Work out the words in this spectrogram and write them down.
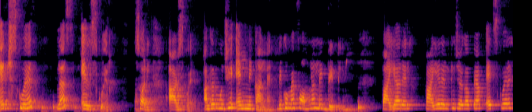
h square plus l square sorry r square अगर मुझे एल निकालना है, देखो मैं फॉर्मूला लिख देती हूँ। Pi r l pi l की जगह पे आप एक्स स्क्वायर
